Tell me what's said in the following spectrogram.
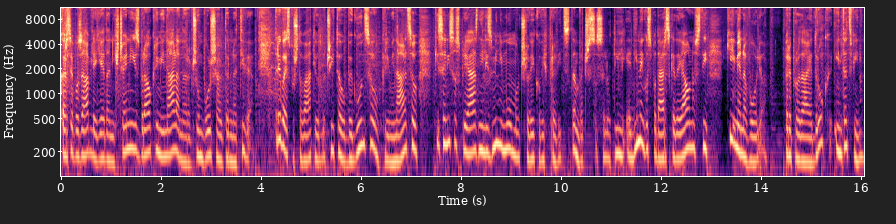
Kar se pozablja je, da nihče ni izbral kriminala na račun boljše alternative. Treba je spoštovati odločitev beguncev, kriminalcev, ki se niso sprijaznili z minimumom človekovih pravic, temveč so se lotili edine gospodarske dejavnosti, ki jim je na voljo: preprodaje drog in tatvin.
